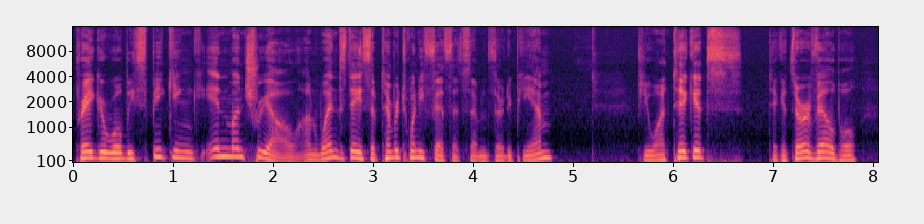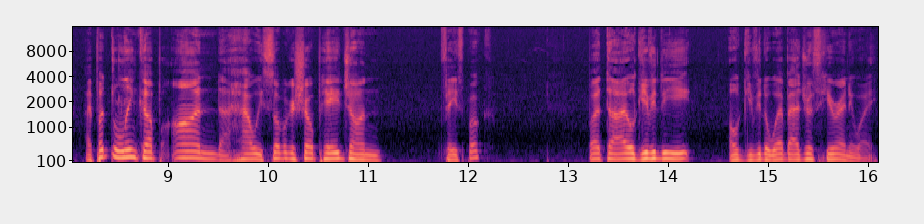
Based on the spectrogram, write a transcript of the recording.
Prager will be speaking in Montreal on Wednesday, September 25th at 7:30 p.m. If you want tickets, tickets are available. I put the link up on the Howie Silberger Show page on Facebook, but uh, I'll give you the I'll give you the web address here anyway.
